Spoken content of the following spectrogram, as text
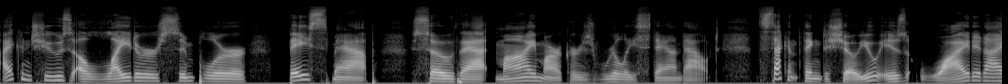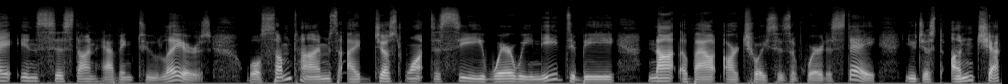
I can choose a lighter, simpler base map so that my markers really stand out. The second thing to show you is why did I insist on having two layers? Well, sometimes I just want to see where we need to be, not about our choices of where to stay. You just uncheck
